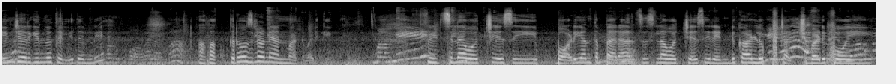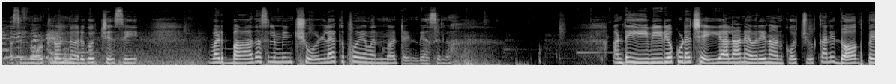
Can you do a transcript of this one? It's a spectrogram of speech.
ఏం జరిగిందో తెలియదండి. ఆ ఒక్క రోజులోనే అనమాట వాడికి. ఫిట్స్లో వచ్చేసి బాడీ అంతా పెరాలసిస్లో వచ్చేసి రెండు కాళ్ళు చచ్చిబడిపోయి అసలు నోట్లో నొరుగు వచ్చేసి వాడి బాధ అసలు మేము చూడలేకపోయామన్నమాట అండి అసలు. అంటే ఈ వీడియో కూడా చెయ్యాలా అని ఎవరైనా అనుకోవచ్చు కానీ డాగ్ పే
